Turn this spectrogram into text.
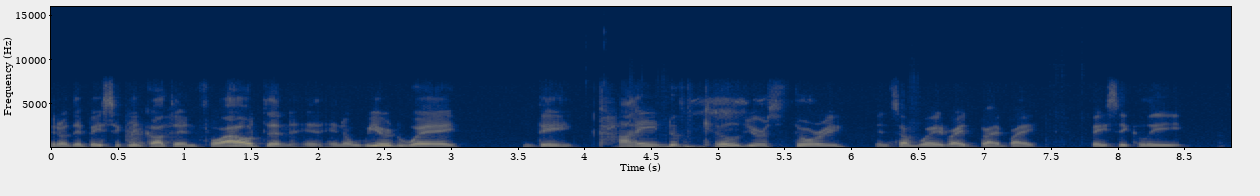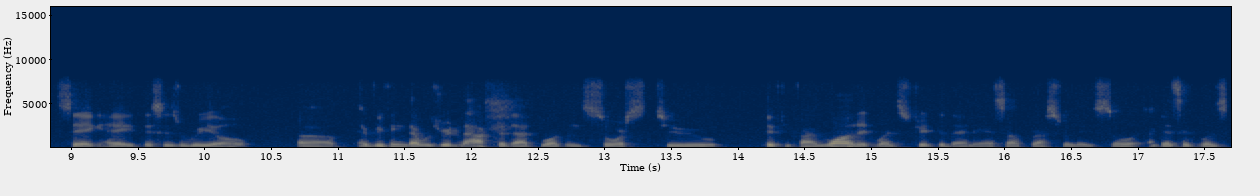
you know they basically got the info out, and in, in a weird way, they kind of killed your story in some way, right? By by basically saying, "Hey, this is real." Uh, everything that was written after that wasn't sourced to 55.1. It went straight to the NASL press release. So I guess it was,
